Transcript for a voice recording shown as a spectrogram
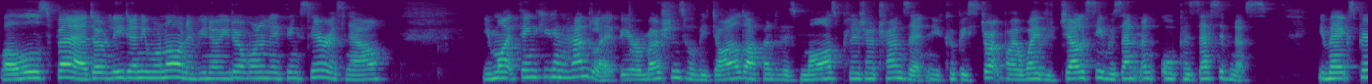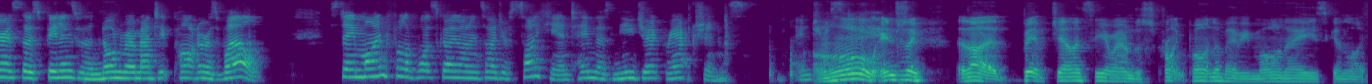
While all's fair, don't lead anyone on if you know you don't want anything serious now. You might think you can handle it, but your emotions will be dialed up under this Mars Pluto transit, and you could be struck by a wave of jealousy, resentment, or possessiveness. You may experience those feelings with a non romantic partner as well. Stay mindful of what's going on inside your psyche and tame those knee jerk reactions. Interesting. oh, interesting. Like a bit of jealousy around a strike partner. Maybe Mane's gonna like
